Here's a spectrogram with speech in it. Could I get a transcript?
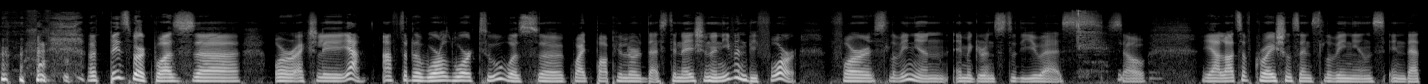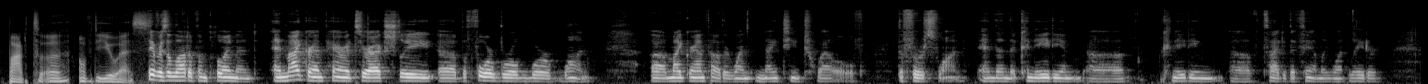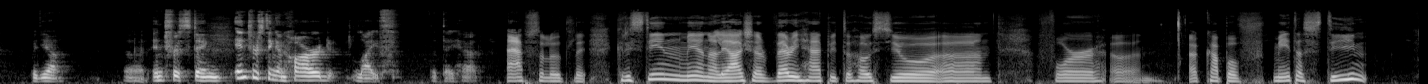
but Pittsburgh was, uh, or actually, yeah, after the World War II was uh, quite popular destination, and even before for Slovenian immigrants to the U.S. So. Yeah, lots of Croatians and Slovenians in that part uh, of the U.S. There was a lot of employment, and my grandparents are actually uh, before World War One. Uh, my grandfather went in 1912, the first one, and then the Canadian uh, Canadian uh, side of the family went later. But yeah, uh, interesting, interesting and hard life that they had. Absolutely, Christine, me and Aljaž are very happy to host you um, for um, a cup of Meta Steam.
